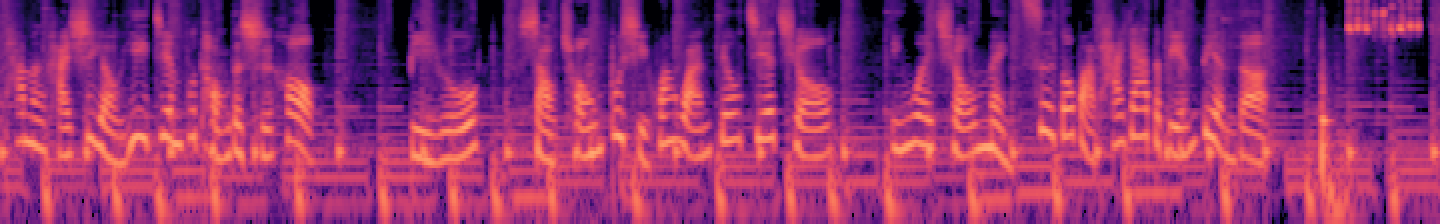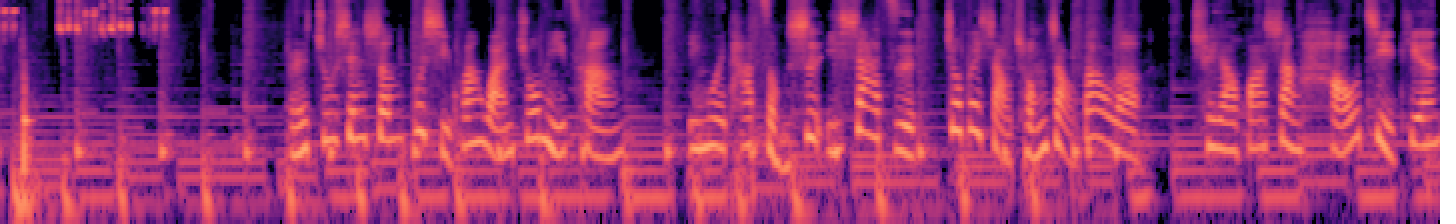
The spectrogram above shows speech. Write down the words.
他们还是有意见不同的时候，比如小虫不喜欢玩丢接球。因为球每次都把它压得扁扁的，而猪先生不喜欢玩捉迷藏，因为他总是一下子就被小虫找到了，却要花上好几天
